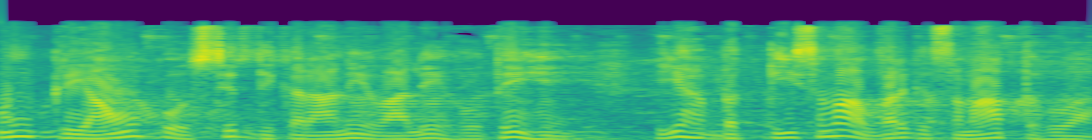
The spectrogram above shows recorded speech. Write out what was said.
उन क्रियाओं को सिद्ध कराने वाले होते हैं। यह 32वां वर्ग समाप्त हुआ।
